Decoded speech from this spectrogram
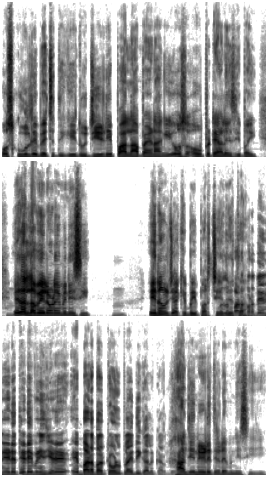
ਉਹ ਸਕੂਲ ਦੇ ਵਿੱਚ ਸੀਗੀ ਦੂਜੀ ਜਿਹੜੀ ਪਾਲਾਂ ਭੈਣਾਂ ਗਈ ਉਹ ਪਟਿਆਲੇ ਸੀ ਬਾਈ। ਇਹਦਾ ਲਵੇ ਲਾਉਣੇ ਵੀ ਨਹੀਂ ਸੀ ਹੂੰ। ਇਹਨਾਂ ਨੂੰ ਜਾ ਕੇ ਬਈ ਪਰਚੇ ਉਹ ਦਿੱਤਾ। ਬੜਬੜ ਦੇ ਨੇੜੇ ਤੇੜੇ ਵੀ ਨਹੀਂ ਸੀ, ਜਿਹੜੇ ਇਹ ਬੜਬੜ ਟੋਲ ਪਲਾਈ ਦੀ ਗੱਲ ਕਰਦੇ ਹਾਂਜੀ ਨੇੜੇ ਤੇੜੇ ਵੀ ਨਹੀਂ ਸੀ ਜੀ।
